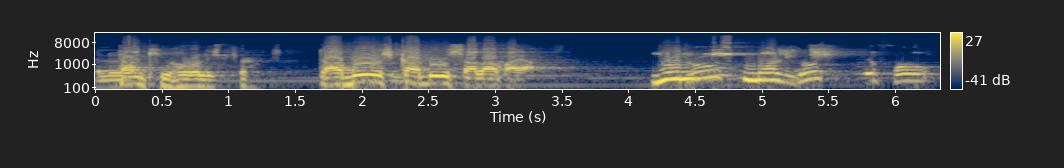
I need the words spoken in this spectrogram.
Hallelujah. Thank you, Holy Spirit. Dabush Kadu Salavaya. You through, need knowledge. Skillful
